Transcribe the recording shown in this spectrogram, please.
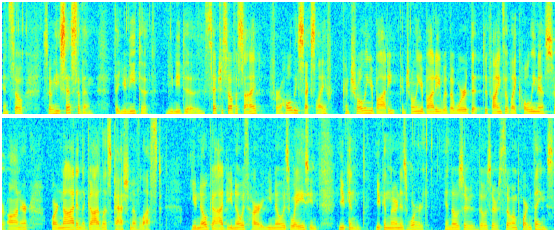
And so, so He says to them that you need to, you need to set yourself aside for a holy sex life, controlling your body, controlling your body with a word that defines it like holiness or honor or not in the godless passion of lust. You know God, you know his heart, you know his ways, you, you, can, you can learn his word. And those are, those are so important things.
